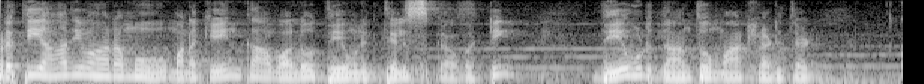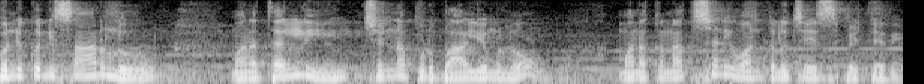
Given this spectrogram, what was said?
ప్రతి ఆదివారము మనకేం కావాలో దేవునికి తెలుసు కాబట్టి దేవుడు దాంతో మాట్లాడుతాడు. కొన్ని కొన్నిసార్లు మన తల్లి చిన్నప్పుడు బాల్యములో మనకు నచ్చని వంటలు చేసి పెట్టేది.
